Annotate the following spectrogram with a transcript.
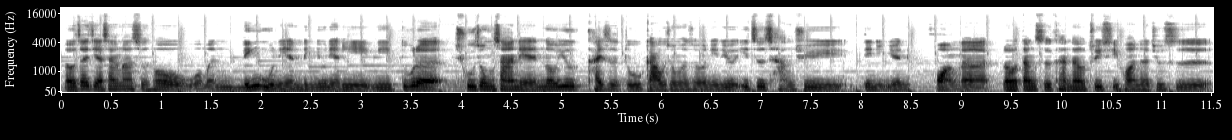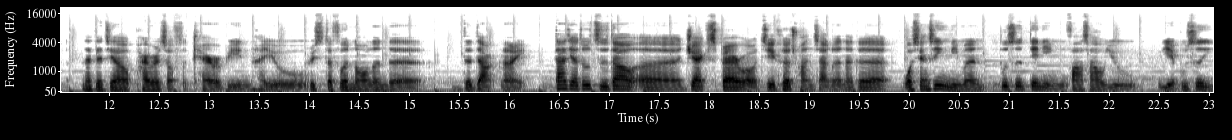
然后再加上那时候我们零五年、零六年，你你读了初中三年，然后又开始读高中的时候，你就一直常去电影院晃啊。然后当时看到最喜欢的就是那个叫《Pirates of the Caribbean》，还有 Christopher Nolan 的《The Dark Knight》。大家都知道，呃，Jack Sparrow 杰克船长的那个，我相信你们不是电影发烧友，也不是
